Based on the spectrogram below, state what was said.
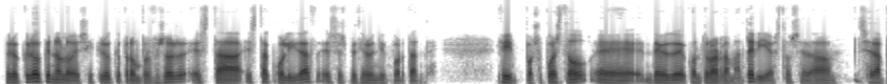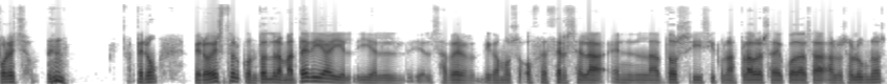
pero creo que no lo es. Y creo que para un profesor esta, esta cualidad es especialmente importante. En fin, por supuesto, eh, debe de controlar la materia, esto se da, se da por hecho. Pero, pero esto, el control de la materia y el, y el, y el saber, digamos, ofrecérsela en la dosis y con las palabras adecuadas a, los alumnos,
